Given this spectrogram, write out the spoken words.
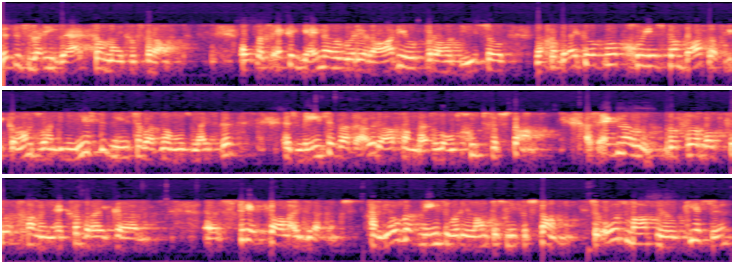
dit is wat die werk van my gevra het. Of as ek en jy nou oor die radio praat hierso, dan gebruik ek ook goeie standaard Afrikaans want die meeste mense wat na ons luister, is mense wat hou daarvan dat hulle ons goed verstaan. As ek nou byvoorbeeld voortgaan en ek gebruik 'n uh, uh, streektaal uitdrukkings. Gaan deel wat mense oor die land ons nie verstaan nie. So ons maak nou 'n keuse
